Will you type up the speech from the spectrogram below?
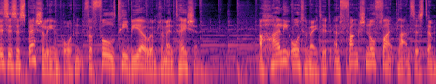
This is especially important for full TBO implementation. A highly automated and functional flight plan system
